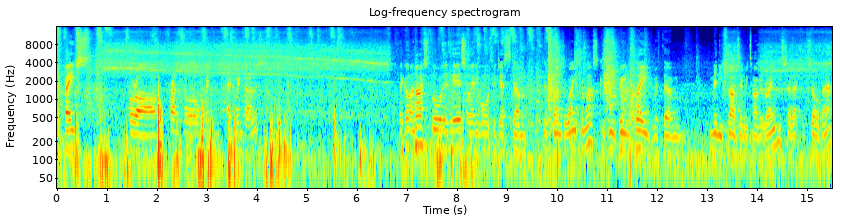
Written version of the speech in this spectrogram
the base for our front door win- and windows. They've got a nice fall in here, so any water just um, just runs away from us because we've been plagued with um, mini floods every time it rains, so that should solve that.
